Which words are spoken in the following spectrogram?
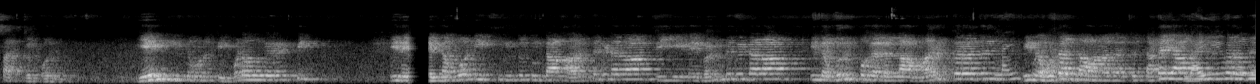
சற்று பொருள் ஏன் இந்த உனக்கு இவ்வளவு விரக்தி? இதை என்னவோ நீ துண்டு துண்டாக அறுத்து விடலாம் தீயிலே வெண்டு விடலாம். இந்த உறுப்புகள் எல்லாம் மறுக்கிறது. இந்த உடல் தான் அதற்கு தடையாக இருக்கிறது.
